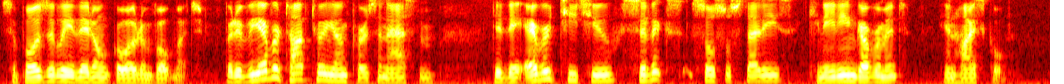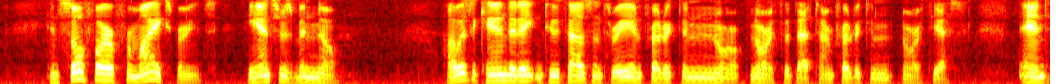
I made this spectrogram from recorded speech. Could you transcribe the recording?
Supposedly they don't go out and vote much. But have you ever talked to a young person asked them, did they ever teach you civics, social studies, Canadian government in high school? And so far, from my experience, the answer has been no. I was a candidate in 2003 in Fredericton Nor North at that time, Fredericton North, yes. And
